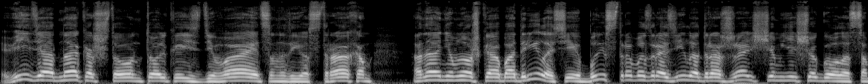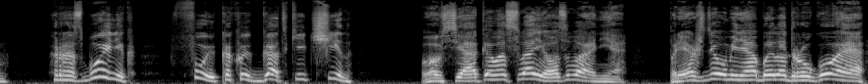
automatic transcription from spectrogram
Видя, однако, что он только издевается над ее страхом, она немножко ободрилась и быстро возразила дрожащим еще голосом. «Разбойник? Фуй, какой гадкий чин! «У всякого свое звание. Прежде у меня было другое,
